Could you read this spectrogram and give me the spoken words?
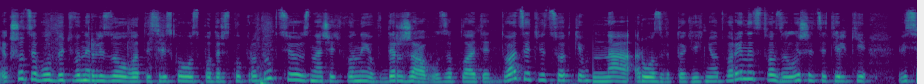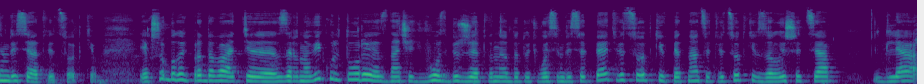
Якщо це будуть вони реалізовувати сільськогосподарську продукцію, значить вони в державу заплатять 20%, на розвиток їхнього тваринництва залишиться тільки 80%. Якщо будуть продавати е, зернові культури, значить в госбюджет вони дадуть 85%, 15% залишиться для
